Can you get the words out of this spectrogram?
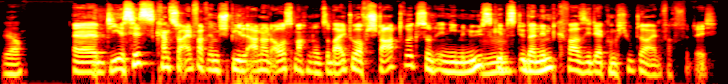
ja. Äh, die Assists kannst du einfach im Spiel an- und ausmachen und sobald du auf Start drückst und in die Menüs gibst, übernimmt quasi der Computer einfach für dich.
